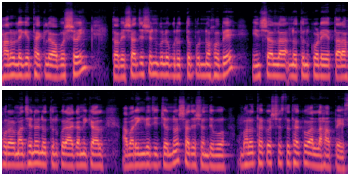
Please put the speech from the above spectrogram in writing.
ভালো লেগে থাকলে অবশ্যই, তবে সাজেশনগুলো গুরুত্বপূর্ণ হবে। ইনশাল্লাহ নতুন করে তাড়াহুড়ার মাঝে নয়, নতুন করে আগামীকাল আবার ইংরেজির জন্য সাজেশন দেব। ভালো থাকো, সুস্থ থাকো, আল্লাহ হাফেজ।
